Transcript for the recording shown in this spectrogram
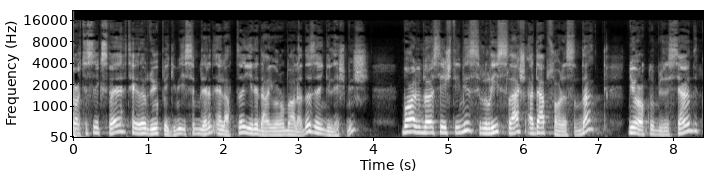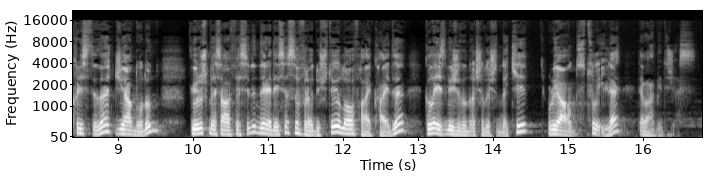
36 ve Taylor Dupree gibi isimlerin el attığı yeniden yorumlarla da zenginleşmiş. Bu albümden seçtiğimiz Release Slash Adapt sonrasında New Yorklu müzisyen Christina Gianno'nun görüş mesafesinin neredeyse sıfıra düştüğü lo-fi kaydı Glaze Vision'ın açılışındaki Realms 2 ile devam edeceğiz.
